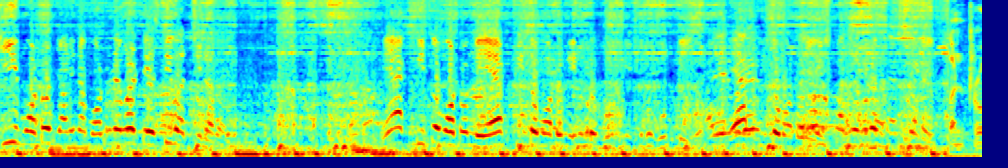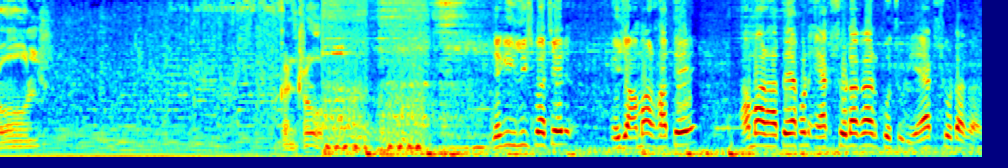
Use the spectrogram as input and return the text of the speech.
কি মটর জানি না মটন এবার টেস্টই পাচ্ছি না ভাই। এক পিসও মটন নেই এক পিসও মটন নেই পুরো ঘুগনি শুধু ঘুগনি। এক পিসও মটন নেই। Control. Control. দেখি ইলিশ মাছের এই যে আমার হাতে আমার হাতে এখন একশো টাকার কচুরি একশো টাকার।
